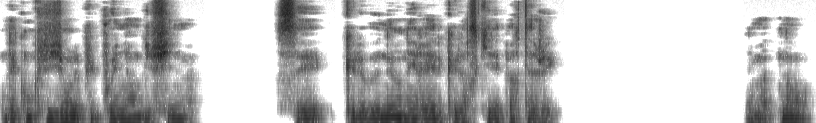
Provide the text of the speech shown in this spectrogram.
La conclusion la plus poignante du film, c'est que le bonheur n'est réel que lorsqu'il est partagé. Et maintenant,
